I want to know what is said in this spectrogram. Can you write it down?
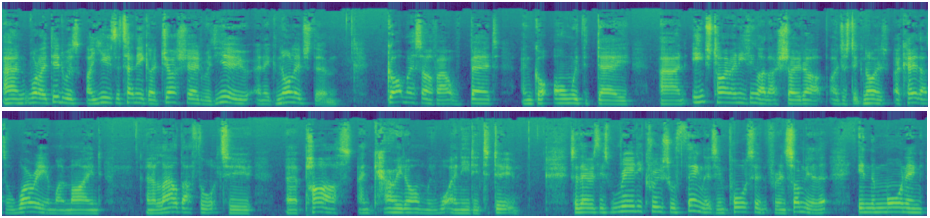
And what I did was I used the technique I just shared with you and acknowledged them, got myself out of bed and got on with the day. And each time anything like that showed up, I just acknowledged, okay, that's a worry in my mind, and allowed that thought to uh, pass and carried on with what I needed to do. So there is this really crucial thing that's important for insomnia that in the morning,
